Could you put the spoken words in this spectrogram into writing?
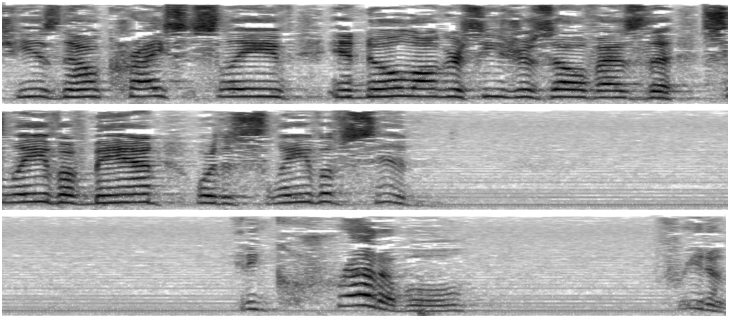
She is now Christ's slave and no longer sees herself as the slave of man or the slave of sin. An incredible freedom.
